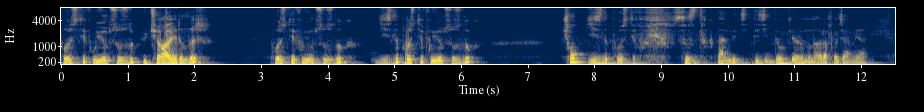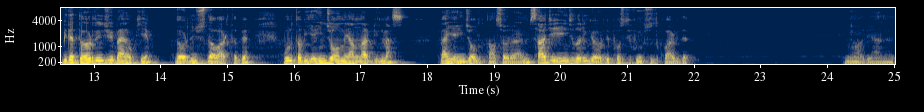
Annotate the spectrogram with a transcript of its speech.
Pozitif uyumsuzluk 3'e ayrılır. Pozitif uyumsuzluk, gizli pozitif uyumsuzluk, çok gizli pozitif uyumsuzluk. Ben de ciddi ciddi okuyorum bunu Araf hocam ya. Bir de dördüncüyü ben okuyayım. Dördüncüsü de var tabi. Bunu tabi yayıncı olmayanlar bilmez. Ben yayıncı olduktan sonra öğrendim. Sadece yayıncıların gördüğü pozitif uyumsuzluk var bir de. Bunlar yani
